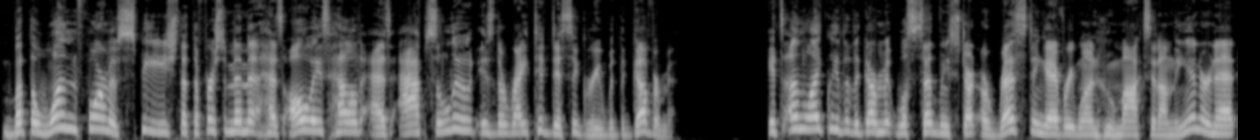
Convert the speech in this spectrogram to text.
But the one form of speech that the First Amendment has always held as absolute is the right to disagree with the government. It's unlikely that the government will suddenly start arresting everyone who mocks it on the internet,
